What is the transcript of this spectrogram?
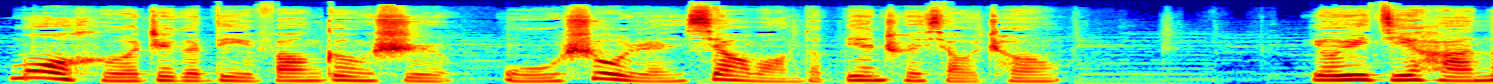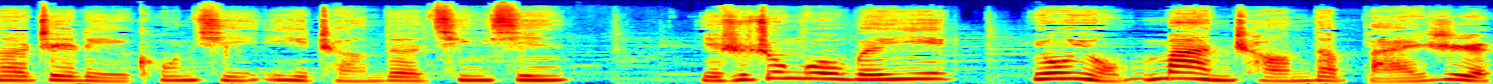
漠河这个地方更是无数人向往的边陲小城。由于极寒呢，这里空气异常的清新，也是中国唯一拥有漫长的白日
